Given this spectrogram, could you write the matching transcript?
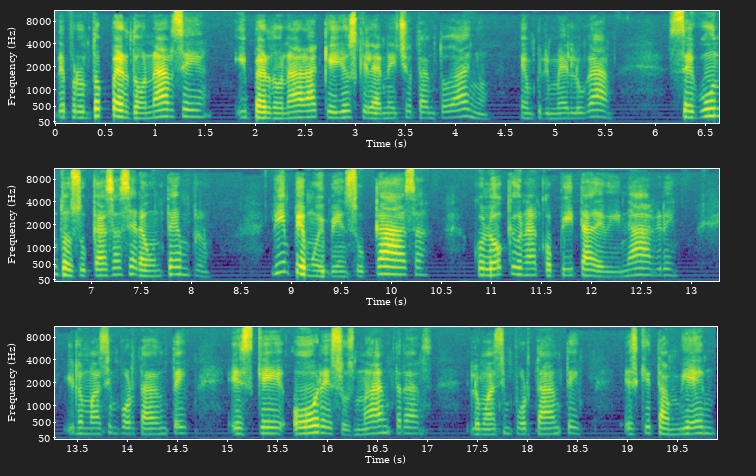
de pronto perdonarse y perdonar a aquellos que le han hecho tanto daño, en primer lugar. Segundo, su casa será un templo. Limpie muy bien su casa, coloque una copita de vinagre y lo más importante es que ore sus mantras. Lo más importante es que también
